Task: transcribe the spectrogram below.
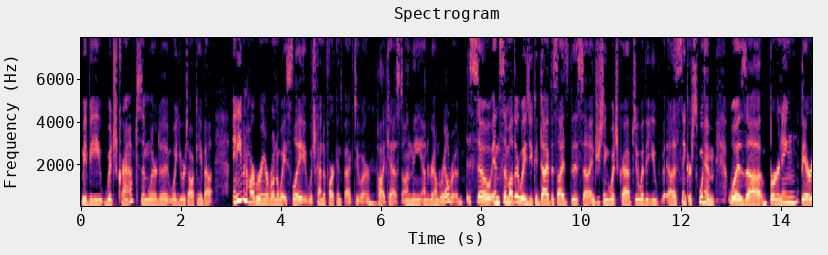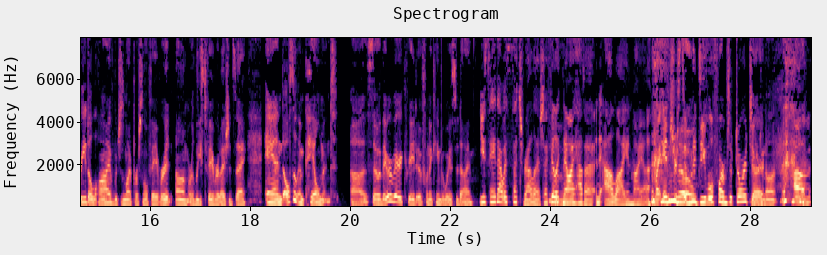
maybe witchcraft, similar to what you were talking about, and even harboring a runaway slave, which kind of harkens back to our mm-hmm. podcast on the Underground Railroad. So, in some other ways you could die besides this uh, interesting witchcraft, whether you uh, sink or swim, was uh, burning, buried alive, which is my personal favorite, um, or least favorite, I should say, and also impalement. Uh, so they were very creative when it came to ways to die. You say that with such relish. I feel mm-hmm. like now I have a, an ally in my uh, my interest no. in medieval forms of torture. You do not. um,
